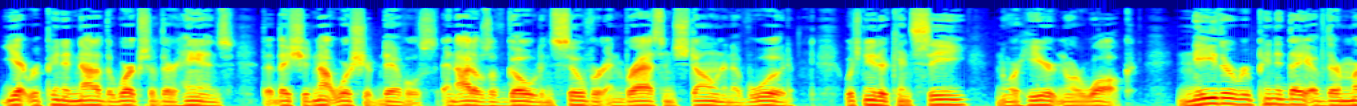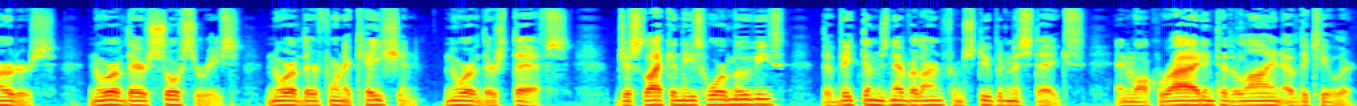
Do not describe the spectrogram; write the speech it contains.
yet repented not of the works of their hands, that they should not worship devils, and idols of gold, and silver, and brass, and stone, and of wood, which neither can see, nor hear, nor walk. Neither repented they of their murders, nor of their sorceries, nor of their fornication, nor of their thefts. Just like in these horror movies, the victims never learn from stupid mistakes and walk right into the line of the killer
